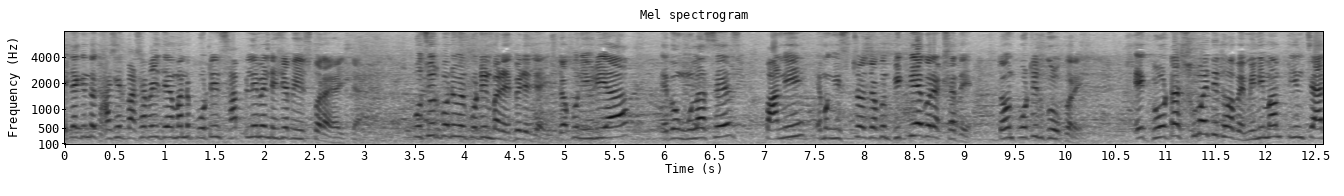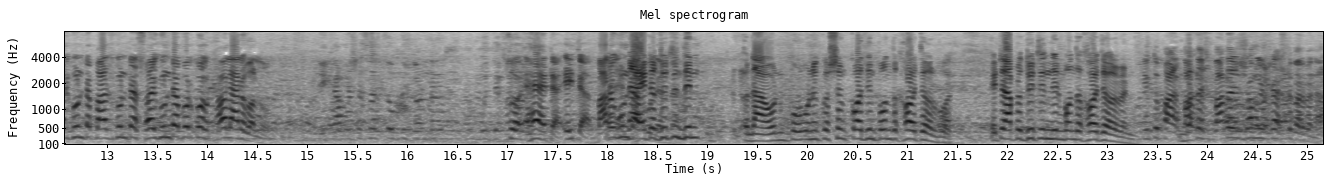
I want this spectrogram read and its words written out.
এটা কিন্তু ঘাসের পাশাপাশি দেওয়া মানে প্রোটিন সাপ্লিমেন্ট হিসেবে ইউজ করা হয় এটা। প্রচুর পরিমাণ প্রোটিন বাড়ে বেড়ে যায়। যখন ইউরিয়া এবং মোলাসেস পানি এবং স্ট্র যখন বিক্রিয়া করে একসাথে তখন প্রোটিন গ্রো করে। এই গ্রোটা সময় দিতে হবে। মিনিমাম তিন চার ঘণ্টা পাঁচ ঘণ্টা ছয় ঘণ্টা পর কল খাওয়ালে আরও ভালো। হ্যাঁ এটা এইটা। বারো ঘণ্টা এটা দুই তিন দিন না উনি- কোশ্চেন কদিন পর্যন্ত খাওয়াতে পারব? এটা আপনি দুই তিন দিন পর্যন্ত খাওয়াতে পারবেন। কিন্তু বাতাস বাতাসের সঙ্গে আসতে পারবে না।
